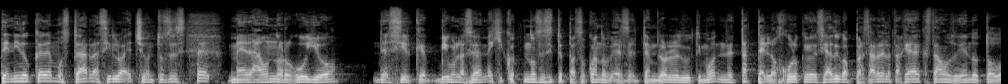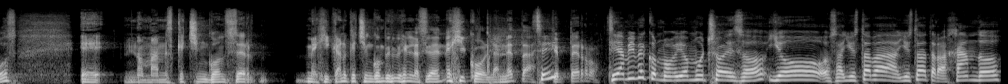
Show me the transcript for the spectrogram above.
tenido que demostrar, así lo ha hecho. Entonces, Sí. me da un orgullo decir que vivo en la Ciudad de México. No sé si te pasó cuando es el temblor el último. Neta, te lo juro que yo decía, digo, a pesar de la tragedia que estamos viviendo todos, eh, no mames, qué chingón ser mexicano, qué chingón vivir en la Ciudad de México, la neta. Sí. Qué perro. Sí, a mí me conmovió mucho eso. Yo, o sea, yo estaba, yo estaba trabajando,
